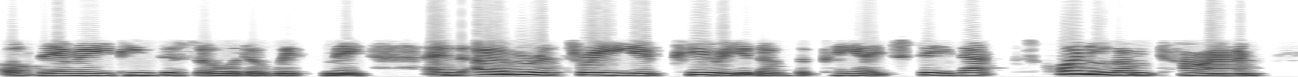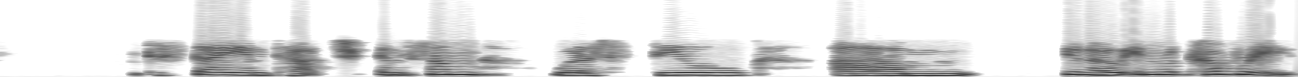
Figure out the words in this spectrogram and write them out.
of their eating disorder with me, and over a three year period of the PhD, that's quite a long time to stay in touch. And some were still, um, you know, in recovery.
